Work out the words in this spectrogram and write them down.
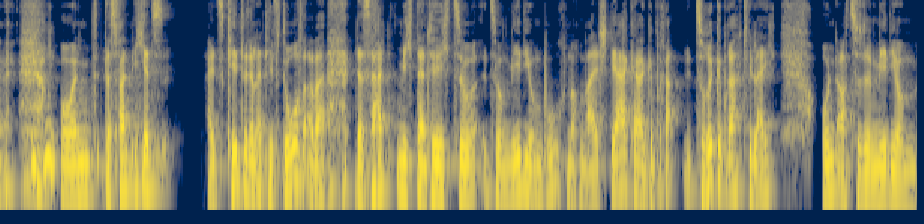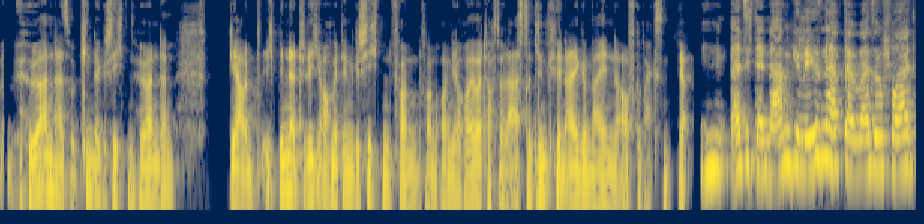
und das fand ich jetzt als Kind relativ doof, aber das hat mich natürlich zu, zum Medium Buch nochmal stärker zurückgebracht vielleicht und auch zu dem Medium Hören, also Kindergeschichten hören dann. Ja, und ich bin natürlich auch mit den Geschichten von, von Ronja Räubertochter oder Astrid Lindgren allgemein aufgewachsen, ja. Mhm. Als ich deinen Namen gelesen habe, da war sofort,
